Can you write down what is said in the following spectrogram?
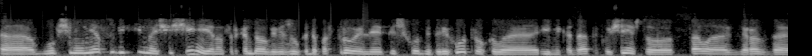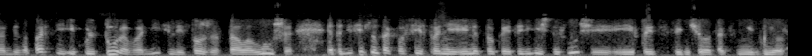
Э, в общем, у меня субъективное ощущение, я на Саркандауга вижу, когда построили пешеходный переход около Римика, да, такое ощущение, что стало гораздо безопаснее, и культура водителей тоже стала лучше. Это действительно так по всей стране, или только это единичный случай, и в принципе ничего так не изменилось?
